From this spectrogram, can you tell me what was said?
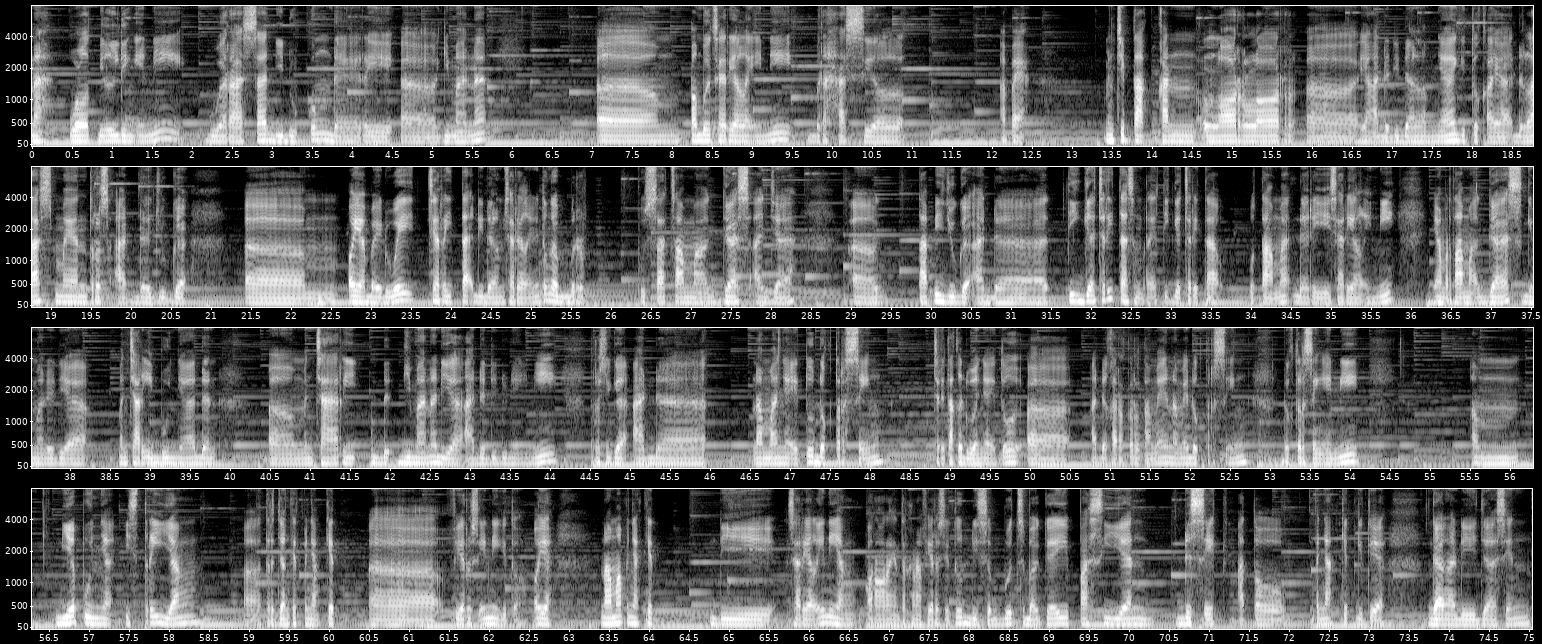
Nah, world building ini gue rasa didukung dari uh, gimana um, pembuat serial ini berhasil apa ya menciptakan lore-lore uh, yang ada di dalamnya gitu kayak The Last Man terus ada juga um, oh ya by the way cerita di dalam serial ini tuh nggak berpusat sama gas aja uh, tapi juga ada tiga cerita sebenarnya tiga cerita utama dari serial ini. Yang pertama gas gimana dia mencari ibunya dan uh, mencari gimana dia ada di dunia ini terus juga ada namanya itu Dr. Singh cerita keduanya itu uh, ada karakter utamanya namanya Dr. Singh Dr. Singh ini um, dia punya istri yang uh, terjangkit penyakit uh, virus ini gitu oh ya nama penyakit di serial ini yang orang-orang yang terkena virus itu disebut sebagai pasien desik atau penyakit gitu ya. Nggak nggak dijelasin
